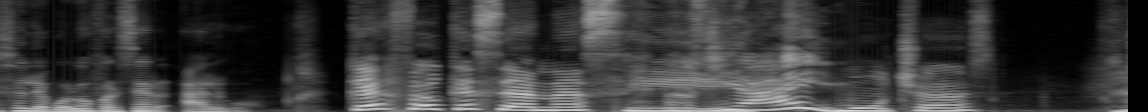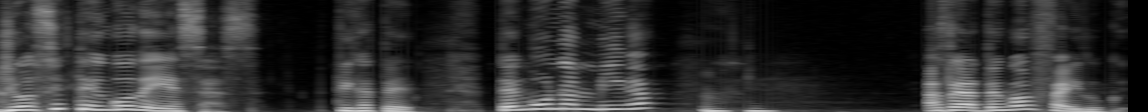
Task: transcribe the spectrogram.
se le vuelva a ofrecer algo. Qué feo que sean así. Pero sí hay. Muchas. Yo sí tengo de esas. Fíjate, tengo una amiga, hasta la tengo en Facebook.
